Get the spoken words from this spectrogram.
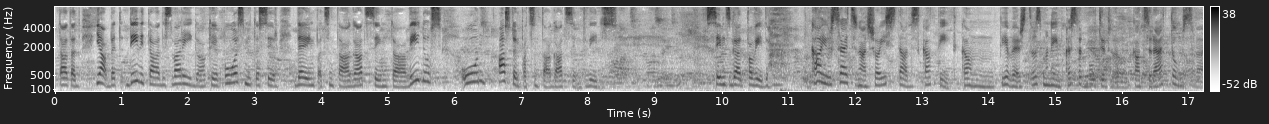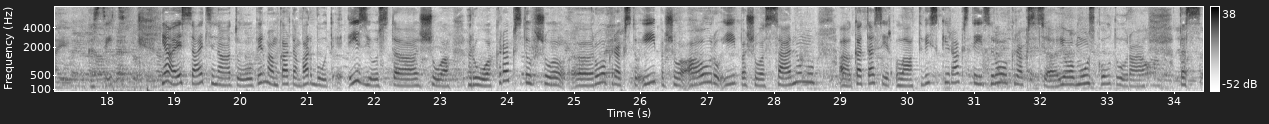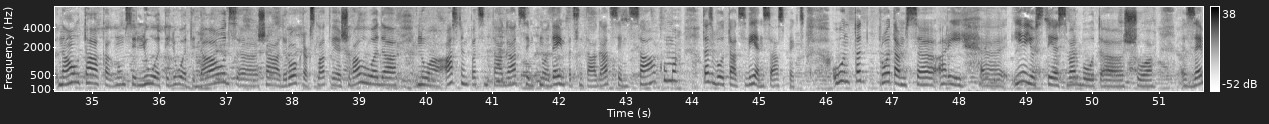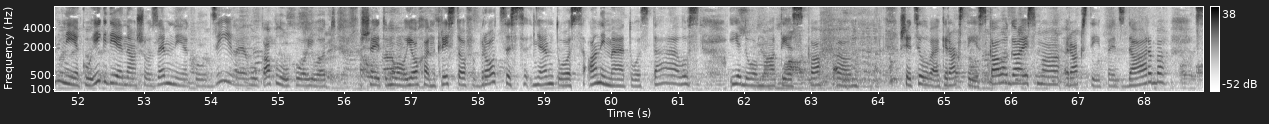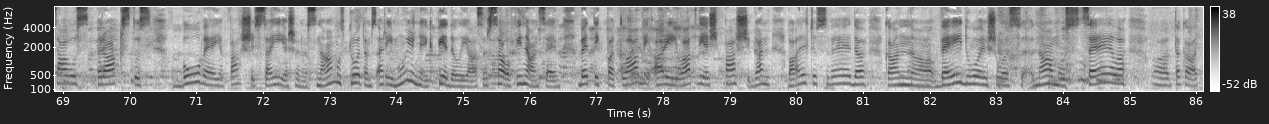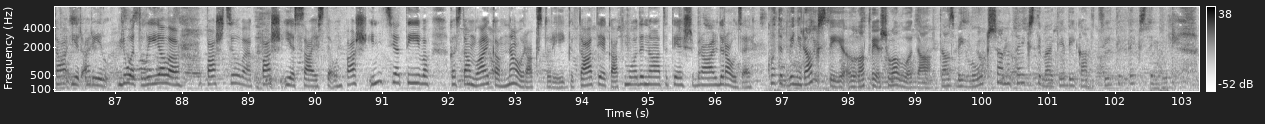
Tātad, jā, bet divi tādi svarīgākie posmi tas ir 19. gadsimta vidus un 18. gadsimta vidus. Simts gadu pa vidu. Kā jūs aicināt šo izstādi skatīt, kam pievērst uzmanību, kas varbūt ir uh, kāds retums vai kas cits? Jā, es aicinātu pirmām kārtām varbūt izjust uh, šo rokrakstu, šo uh, rokrakstu īpašo auru, īpašo senumu, ka tas ir latviski rakstīts rokraksts, jo mūsu kultūrā tas nav tā, ka mums ir ļoti, ļoti daudz šādu rokrakstu latviešu valodā no 18 gadsimta, no 19. gadsimta sākuma. Tas būtu viens aspekts. Un tad, protams, arī iejusties varbūt šo zemnieku ikdienā, šo zemnieku dzīvē, lūk, aplūkojot šeit no Johana Kristofa Broces ņemtos animētos tēlus, iedomāties, ka um, Šie cilvēki rakstīja skala gaismā, rakstīja pēc darba savus rakstus, būvēja paši saiešanas namus. Protams, arī mužnieki piedalījās ar savu finansējumu, bet tikpat labi arī latvieši paši gan baļķus vēda, gan veidoja šos namus, cēla. Tā, tā ir arī ļoti liela pašu cilvēku pašu iesaiste un pašu iniciatīva, kas tam laikam nav raksturīga. Tā tiek atmodināta tieši brāļu draudzē. Ko tad viņi rakstīja latviešu valodā? Tās bija lūkšana teksti vai tie bija kādi citi teksti?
